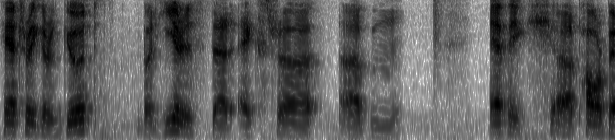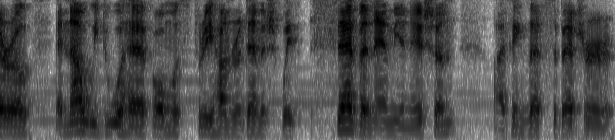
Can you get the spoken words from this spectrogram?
Hair trigger, good, but here is that extra um, epic uh, power barrel, and now we do have almost 300 damage with 7 ammunition. I think that's the better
